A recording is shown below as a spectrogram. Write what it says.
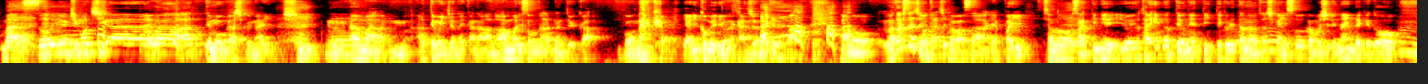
まあ、そういう気持ちが、はあってもおかしくないし、うん、あまあ、うん、あってもいいんじゃないかな。あの、あんまりそんな、なんていうか、こうなんかやり込めるような感じじゃなければ。あの、私たちの立場はさ、やっぱり、その、さっきね、いろいろ大変だったよねって言ってくれたのは確かにそうかもしれないんだけど、うん。うん、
